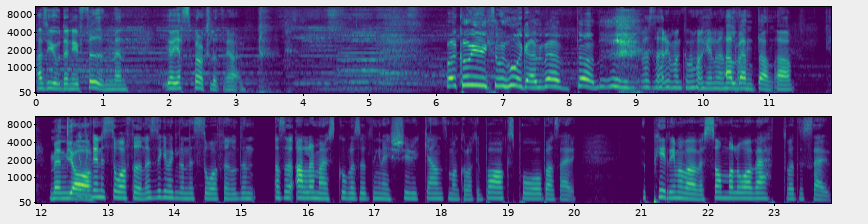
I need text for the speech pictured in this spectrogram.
Alltså jo den är ju fin men jag gäspar också lite när jag hör den. Man kommer ju liksom ihåg all väntan. Vad sa du? Man kommer ihåg all väntan? All väntan, ja. Men Jag jag, tycker den är så fin. Alltså, Jag tycker verkligen den är så fin. Och den, alltså alla de här skolavslutningarna i kyrkan som man kollar tillbaks på och bara så här hur pirrig man var över sommarlovet och att det så här,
